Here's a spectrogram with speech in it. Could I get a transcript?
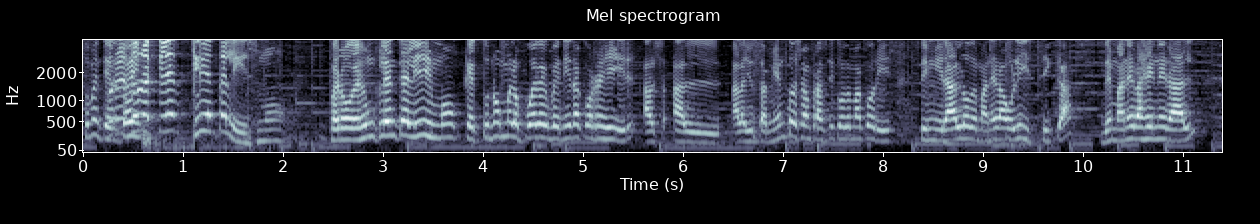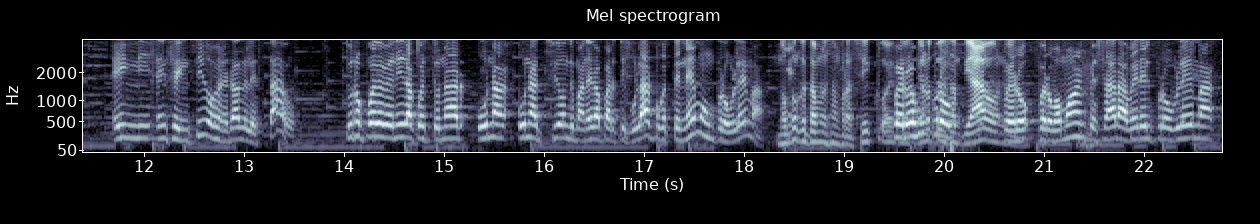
¿Tú me Pero entiendes? eso no es cli- clientelismo. Pero es un clientelismo que tú no me lo puedes venir a corregir al, al- al Ayuntamiento de San Francisco de Macorís sin mirarlo de manera holística, de manera general, en, en sentido general del Estado. Tú no puedes venir a cuestionar una, una acción de manera particular porque tenemos un problema. No porque estamos en San Francisco, eh. Pero, es yo un no estoy en pro- Santiago. ni- pero, pero vamos a empezar a ver el problema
